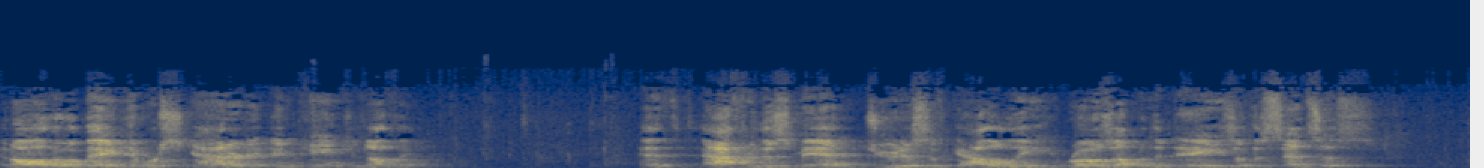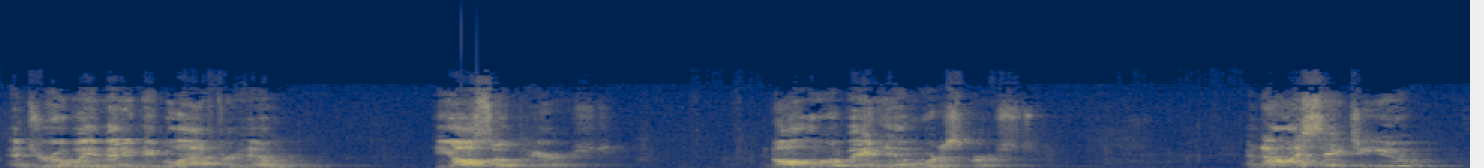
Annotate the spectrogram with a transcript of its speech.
and all who obeyed him were scattered and came to nothing. And after this man, Judas of Galilee, rose up in the days of the census and drew away many people after him. He also perished. And all who obeyed him were dispersed. And now I say to you,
